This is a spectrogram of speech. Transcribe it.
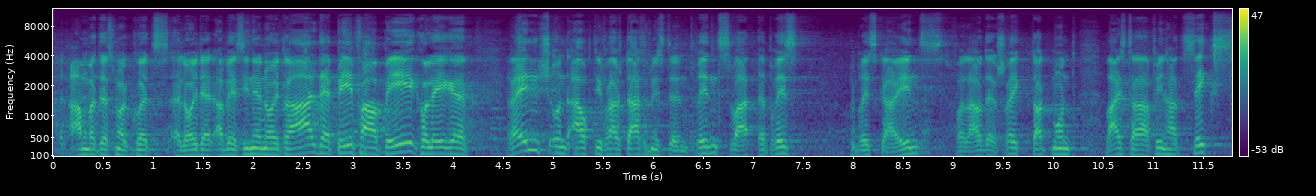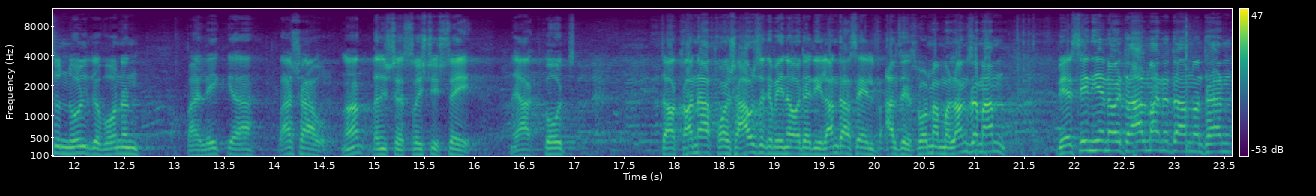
haben wir das mal kurz erläutert. Aber wir sind ja neutral. Der BVB, Kollege Rentsch und auch die Frau Staatsministerin Priska Hinz vor lauter Schreck Dortmund weist darauf hin, hat 6 zu 0 gewonnen bei Legia Warschau, ne, wenn ich das richtig sehe. Ja, gut. Da kann auch Froschhausen gewinnen oder die Landtagself. Also, jetzt wollen wir mal langsam haben. Wir sind hier neutral, meine Damen und Herren.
